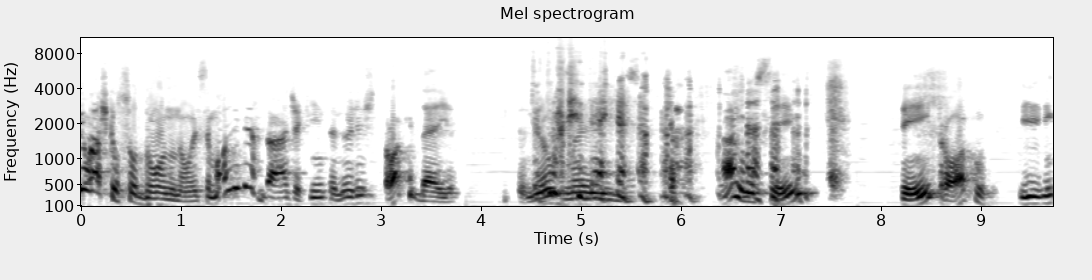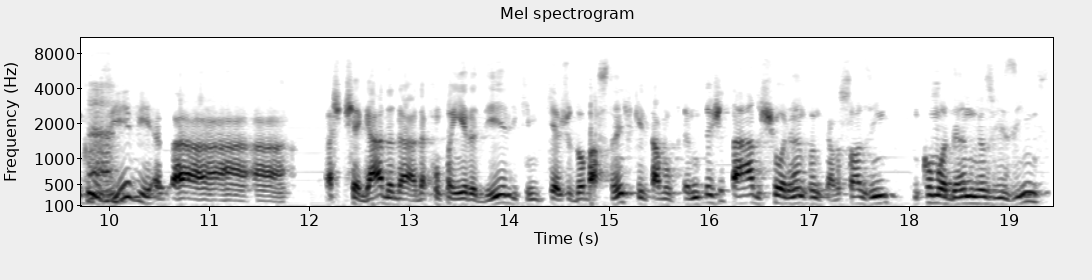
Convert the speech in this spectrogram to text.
eu acho que eu sou dono, não. Isso é maior liberdade aqui, entendeu? A gente troca ideia. Entendeu? Mas... ideia. ah, não sei. Sim, troco. E, inclusive, ah. a, a, a, chegada da, da, companheira dele, que, que ajudou bastante, porque ele estava muito agitado, chorando quando estava sozinho, incomodando meus vizinhos.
